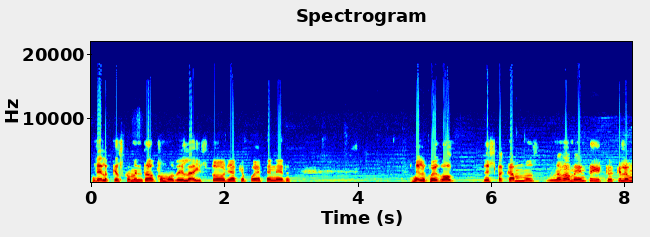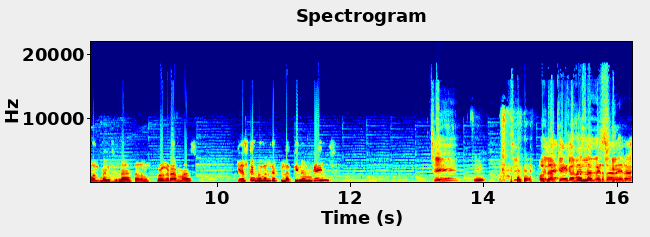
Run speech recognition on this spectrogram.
de lo que has comentado como de la historia que puede tener el juego, destacamos nuevamente, y creo que lo hemos mencionado en todos los programas, que este juego es el de Platinum Games. Sí, sí. sí. O es sea, que esta es la de verdadera,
